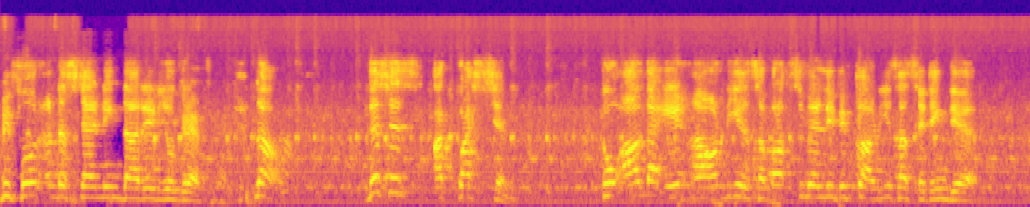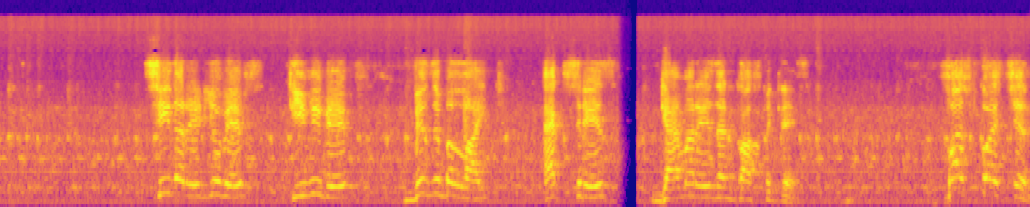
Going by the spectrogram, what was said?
before understanding the radiography. Now, this is a question to all the audience, approximately 50 audience are sitting there. See the radio waves, TV waves, visible light, X-rays, gamma rays and cosmic rays. First question,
